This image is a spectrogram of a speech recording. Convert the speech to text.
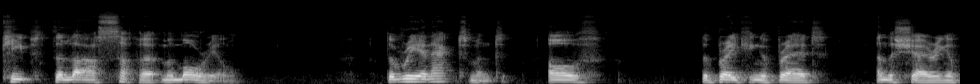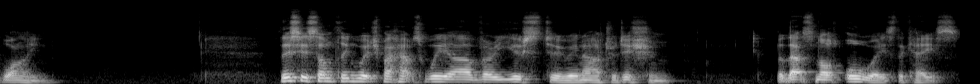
keep the Last Supper memorial, the reenactment of the breaking of bread and the sharing of wine. This is something which perhaps we are very used to in our tradition, but that's not always the case.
